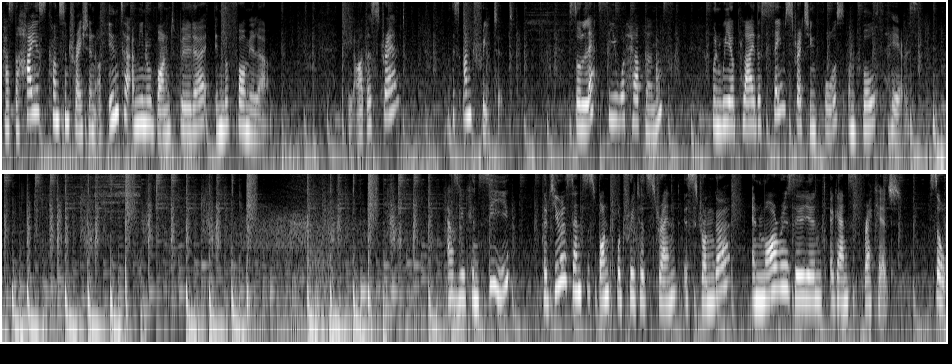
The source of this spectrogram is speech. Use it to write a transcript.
has the highest concentration of inter-amino bond builder in the formula. The other strand is untreated. So let's see what happens when we apply the same stretching force on both hairs. As you can see, the Dualsenses Bond Pro treated strand is stronger and more resilient against breakage. So,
